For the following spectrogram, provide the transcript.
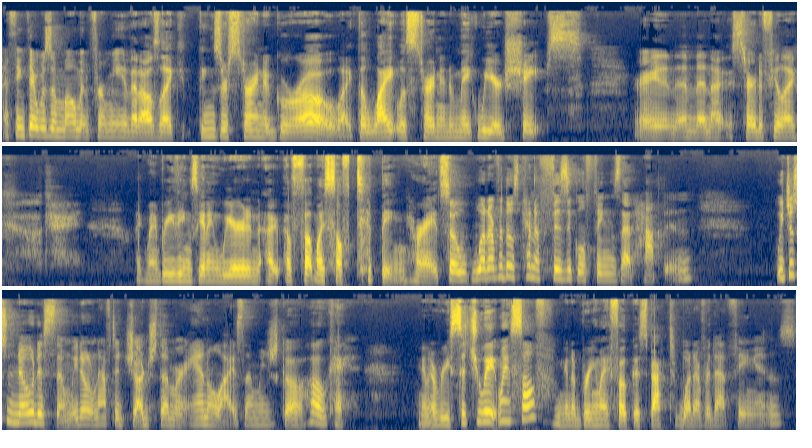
I think there was a moment for me that I was like, things are starting to grow. Like the light was starting to make weird shapes, right? And, and then I started to feel like, okay, like my breathing's getting weird and I, I felt myself tipping, right? So whatever those kind of physical things that happen, we just notice them. We don't have to judge them or analyze them. We just go, oh, okay, I'm going to resituate myself. I'm going to bring my focus back to whatever that thing is.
